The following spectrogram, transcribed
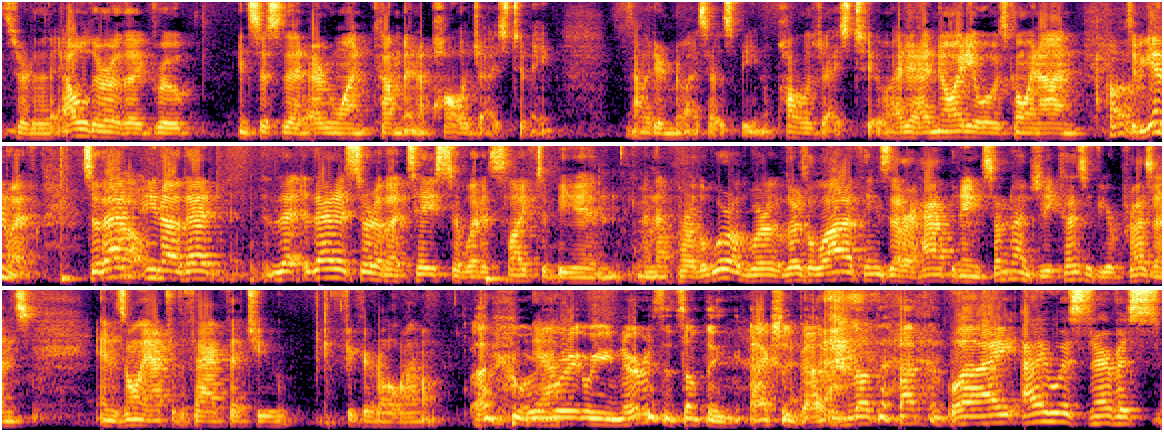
sort of the elder of the group insisted that everyone come and apologize to me. now I didn't realize I was being apologized to. I had no idea what was going on to begin with. So that Wow. you know that, that that is sort of a taste of what it's like to be in in that part of the world where there's a lot of things that are happening sometimes because of your presence, and it's only after the fact that you figure it all out. were, Yeah. were, were you nervous that something actually bad was about to happen? Well, I, I was nervous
